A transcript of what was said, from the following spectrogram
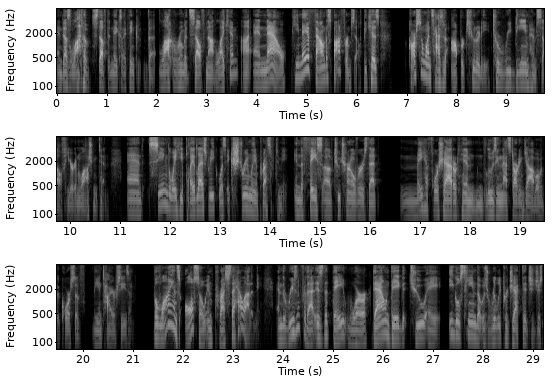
and does a lot of stuff that makes, I think, the locker room itself not like him. Uh, and now he may have found a spot for himself because Carson Wentz has an opportunity to redeem himself here in Washington. And seeing the way he played last week was extremely impressive to me in the face of two turnovers that may have foreshadowed him losing that starting job over the course of the entire season. The Lions also impressed the hell out of me. And the reason for that is that they were down big to a Eagles team that was really projected to just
